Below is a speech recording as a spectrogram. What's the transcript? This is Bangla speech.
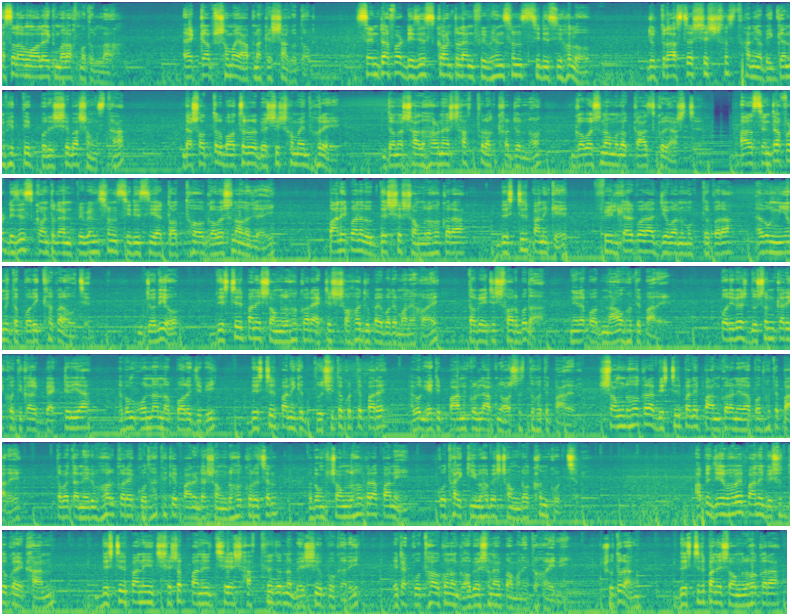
আসসালামু আলাইকুম রহমতুল্লাহ। এক কাপ সময় আপনাকে স্বাগত center for disease control and prevention, CDC হল যুক্তরাষ্ট্রের শীর্ষস্থানীয় বিজ্ঞানভিত্তিক পরিষেবা সংস্থা যা সত্তর বছরের বেশি সময় ধরে জনসাধারণের স্বাস্থ্য রক্ষার জন্য গবেষণামূলক কাজ করে আসছে। আর center for disease control and prevention, CDC এর তথ্য ও গবেষণা অনুযায়ী পানি পানের উদ্দেশ্যে সংগ্রহ করা, বৃষ্টির পানিকে ফিল্টার করা, জীবাণুমুক্ত করা এবং নিয়মিত পরীক্ষা করা উচিত। যদিও বৃষ্টির পানি সংগ্রহ করা একটি সহজ উপায় বলে মনে হয়, তবে এটি সর্বদা নিরাপদ নাও হতে পারে। পরিবেশ দূষণকারী, ক্ষতিকারক ব্যাকটেরিয়া এবং অন্যান্য পরজীবী বৃষ্টির পানিকে দূষিত করতে পারে এবং এটি পান করলে আপনি অসুস্থ হতে পারেন। সংগ্রহ করা বৃষ্টির পানি পান করা নিরাপদ হতে পারে, তবে তা নির্ভর করে কোথা থেকে পানিটা সংগ্রহ করেছেন এবং সংগ্রহ করা পানি কোথায় কীভাবে সংরক্ষণ করছেন। আপনি যেভাবে পানি বিশুদ্ধ করে খান, বৃষ্টির পানি, সেসব পানির চেয়ে স্বাস্থ্যের জন্য বেশি উপকারী। এটা কোথাও কোনো গবেষণায় প্রমাণিত হয়নি। সুতরাং বৃষ্টির পানি সংগ্রহ করা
